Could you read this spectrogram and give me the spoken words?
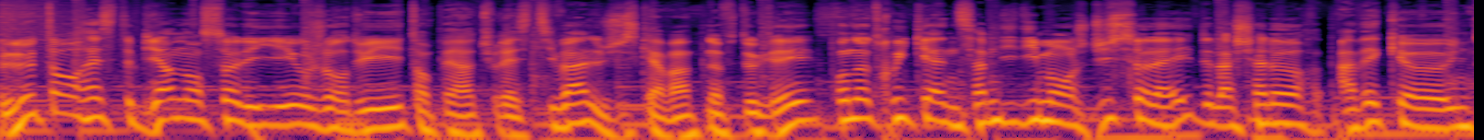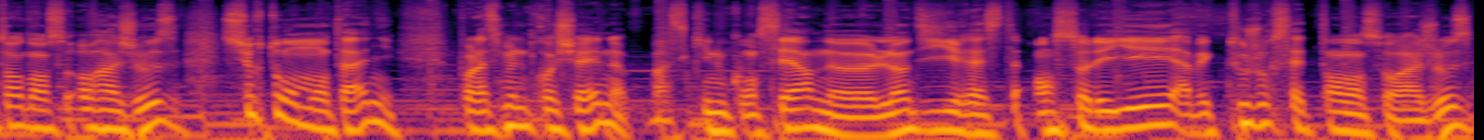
Le temps reste bien ensoleillé aujourd'hui, température estivale jusqu'à 29 degrés. Pour notre week-end, samedi, dimanche, du soleil, de la chaleur avec euh, une tendance orageuse, surtout en montagne. Pour la semaine prochaine, bah, ce qui nous concerne, euh, lundi reste ensoleillé avec toujours cette tendance orageuse.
